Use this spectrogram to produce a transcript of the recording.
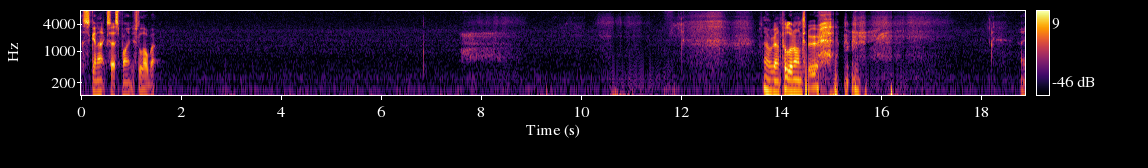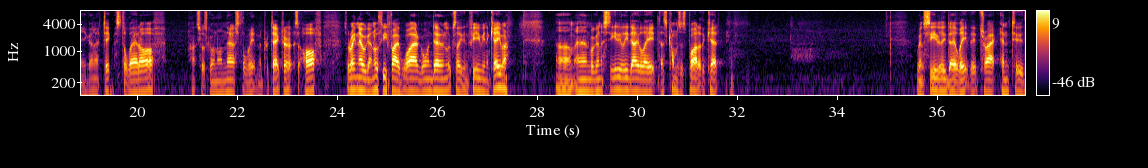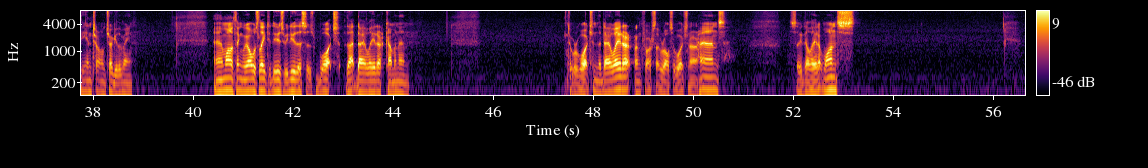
the skin access point just a little bit. Now we're going to pull it on through. and you're going to take the stellate off. That's what's going on there. Stellate and the protector. Is off. So right now we've got an 035 wire going down. Looks like the inferior vena cava um, and we're going to serially dilate. This comes as part of the kit. We're to serially dilate the track into the internal jugular vein. And one of the things we always like to do is we do this is watch that dilator coming in. So we're watching the dilator. Unfortunately we're also watching our hands so dilate it once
